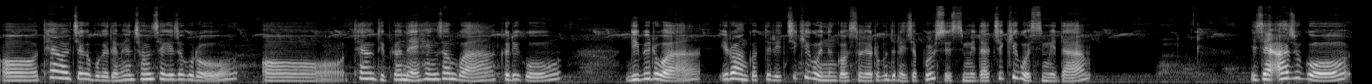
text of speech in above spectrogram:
어, 태양을 찍어 보게 되면 전 세계적으로 어, 태양 뒤편의 행성과 그리고 니비루와 이러한 것들이 찍히고 있는 것을 여러분들은 이제 볼 수 있습니다. 찍히고 있습니다. 이제 아주 곧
